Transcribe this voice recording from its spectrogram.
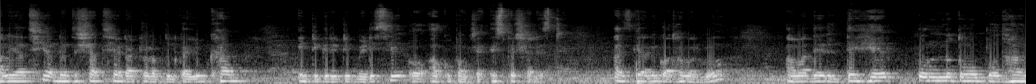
আমি আছি আপনাদের সাথে doctor Abdul Kaium Khan, integrative medicine ও আকুপাংচার স্পেশালিস্ট। আজকে আমি কথা বলব আমাদের দেহের অন্যতম প্রধান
